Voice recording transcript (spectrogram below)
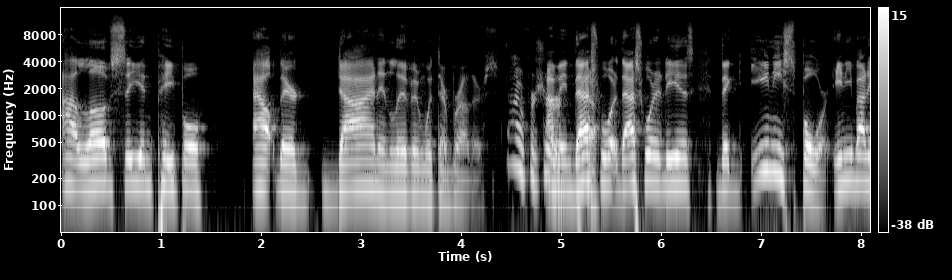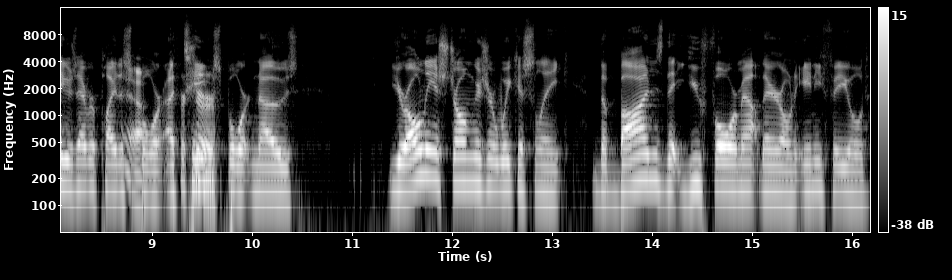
I love seeing people out there dying and living with their brothers. Oh, for sure. I mean, that's Yeah. what that's what it is. The any sport, anybody who's ever played a Yeah, sport, a team sure. sport knows you're only as strong as your weakest link. The bonds that you form out there on any field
